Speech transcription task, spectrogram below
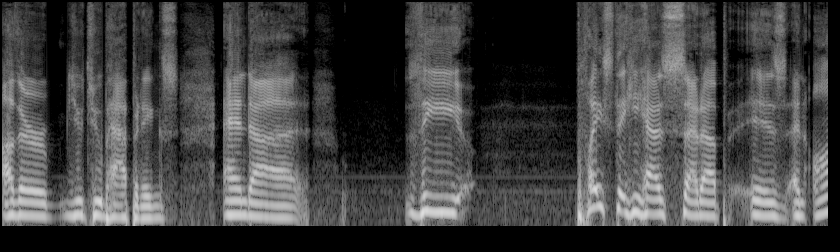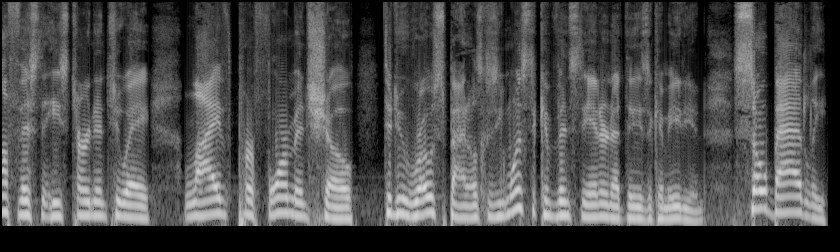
other YouTube happenings. And uh, the place that he has set up is an office that he's turned into a live performance show to do roast battles because he wants to convince the internet that he's a comedian so badly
